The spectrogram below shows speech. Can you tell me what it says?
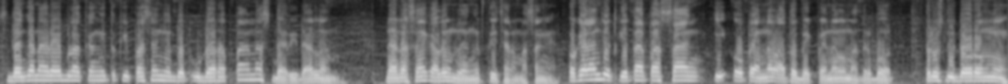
Sedangkan area belakang itu kipasnya nyedot udara panas dari dalam. Dan rasanya kalian udah ngerti cara masangnya. Oke lanjut, kita pasang IO panel atau back panel motherboard. Terus didorong nih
